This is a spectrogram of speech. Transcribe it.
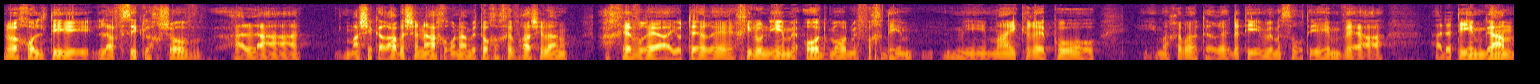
לא יכולתי להפסיק לחשוב על ה... מה שקרה בשנה האחרונה בתוך החברה שלנו. החבר'ה היותר אה, חילוניים מאוד מאוד מפחדים ממה יקרה פה עם החבר'ה היותר אה, דתיים ומסורתיים, והדתיים גם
